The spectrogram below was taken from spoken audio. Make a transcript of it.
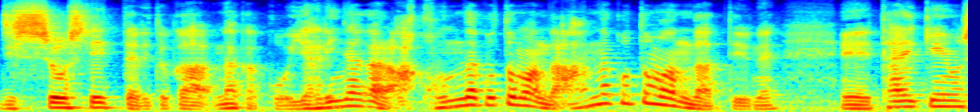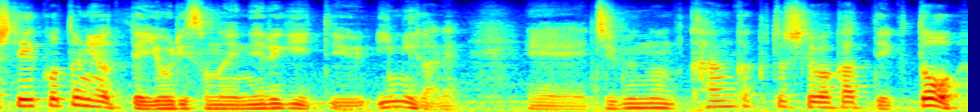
実証していったりとかなんかこうやりながらあこんなことなんだあんなことなんだっていうね、えー、体験をしていくことによってよりそのエネルギーっていう意味がね、えー、自分の感覚として分かっていくと、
